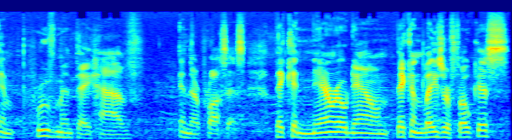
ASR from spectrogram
improvement they have in their process. They can narrow down they can laser focus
